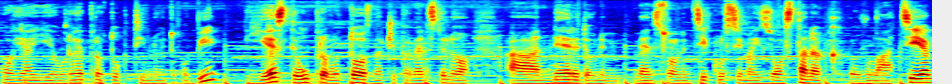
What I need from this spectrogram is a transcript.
koja je u reproduktivnoj dobi jeste upravo to, znači prvenstveno uh, neredovnim menstrualnim ciklusima, izostanak ovulacije,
